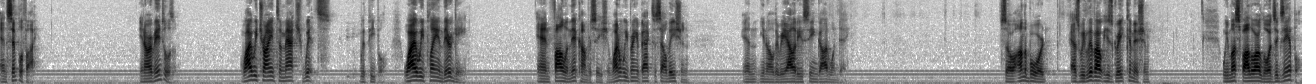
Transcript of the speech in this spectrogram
and simplify in our evangelism. Why are we trying to match wits with people? Why are we playing their game? and following their conversation. Why don't we bring it back to salvation and, you know, the reality of seeing God one day? So, on the board, as we live out His Great Commission, we must follow our Lord's example.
